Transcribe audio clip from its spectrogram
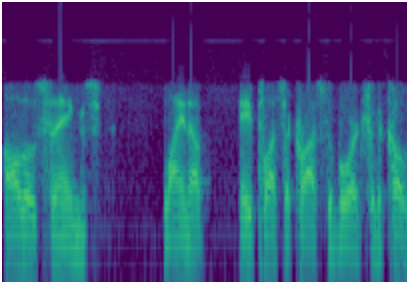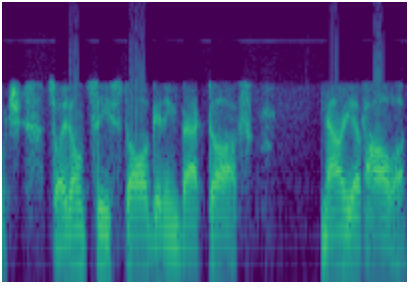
all those things – line up A plus across the board for the coach. So I don't see Staal getting backed off. Now you have Haula,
